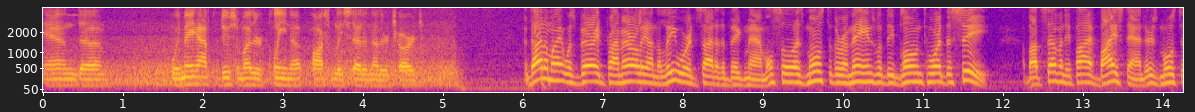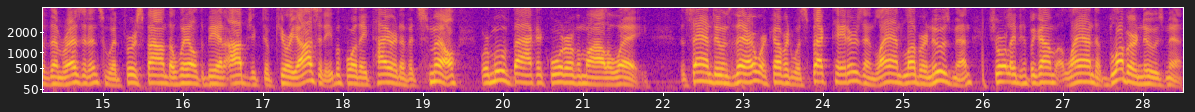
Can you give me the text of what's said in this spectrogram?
and uh, we may have to do some other cleanup, possibly set another charge. The dynamite was buried primarily on the leeward side of the big mammal, so as most of the remains would be blown toward the sea. About 75 bystanders, most of them residents who had first found the whale to be an object of curiosity before they tired of its smell, were moved back a quarter of a mile away. The sand dunes there were covered with spectators and land lubber newsmen, shortly to become land blubber newsmen,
